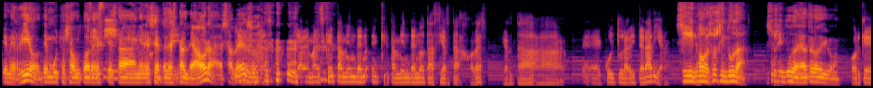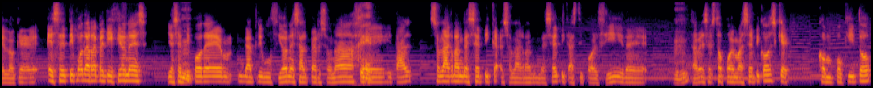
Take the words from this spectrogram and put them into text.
Que me río de muchos autores Sí, que están en ese Sí. pedestal de ahora, Y ¿sabes? además, y además que, también den- que también denota cierta, joder, cierta eh, cultura literaria. Sí, no, eso sin duda, eso sin duda, ya te lo digo. Porque lo que ese tipo de repeticiones y ese Mm. tipo de, de atribuciones al personaje y tal son las grandes épicas, son las grandes épicas, tipo el Cid, de, Ujú. ¿sabes? Estos poemas épicos que con poquito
